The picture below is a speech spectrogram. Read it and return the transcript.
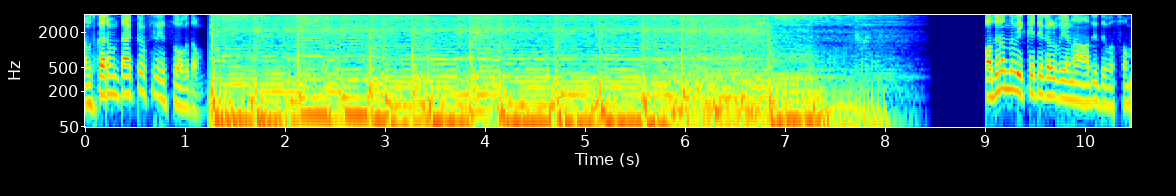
നമസ്കാരം ടാക്ടക്സിലേക്ക് സ്വാഗതം. പതിനൊന്ന് വിക്കറ്റുകൾ വീണ ആദ്യ ദിവസം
